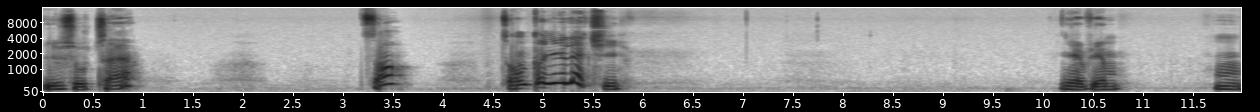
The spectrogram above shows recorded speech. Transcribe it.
Rzucę. Co? Co on to nie leci? Nie wiem. Hmm.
